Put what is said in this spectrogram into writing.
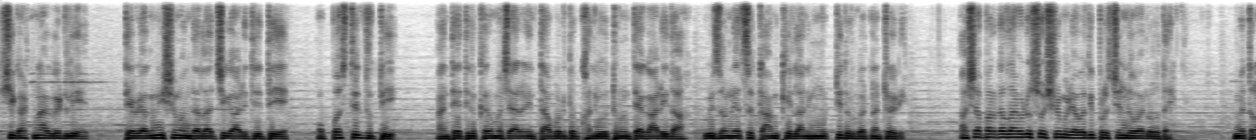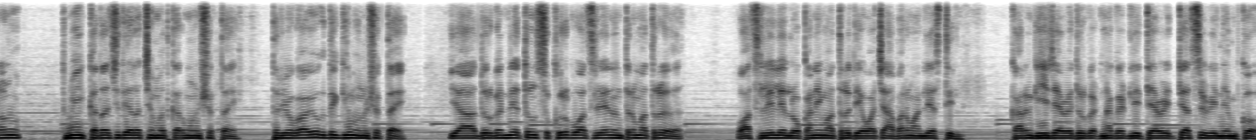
ही घटना घडली त्यावेळी अग्निशमन दलाची गाडी तिथे उपस्थित होती आणि त्यातील कर्मचाऱ्यांनी ताबडतोब खाली उतरून त्या गाडीला विझवण्याचं काम केलं आणि मोठी दुर्घटना टळली. अशा प्रकारचा व्हिडिओ सोशल मीडियावरती प्रचंड व्हायरल होत आहे. मित्रांनो तुम्ही कदाचित याला चमत्कार म्हणू शकताय तर योगायोग देखील म्हणू शकताय. या दुर्घटनेतून सुखरूप वाचल्यानंतर मात्र वाचलेल्या लोकांनी मात्र देवाचे आभार मानले असतील. कारण की ही ज्यावेळी दुर्घटना घडली त्यावेळी त्याच वेळी नेमकं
